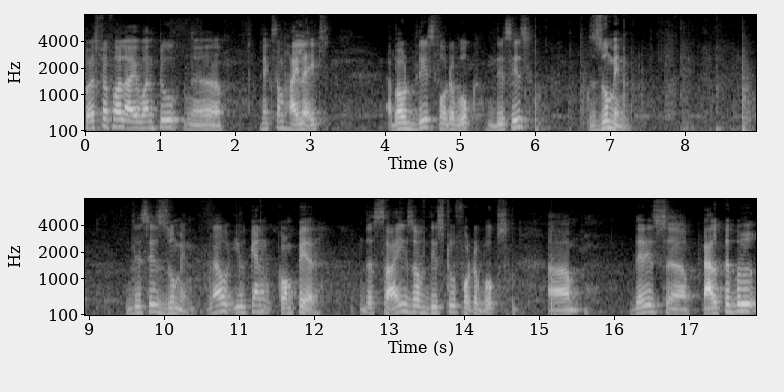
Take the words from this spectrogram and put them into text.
First of all i want to uh, make some highlights about this photo book. This is Zoomin this is Zoomin. Now you can compare the size of these two photo books. Um, there is a palpable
